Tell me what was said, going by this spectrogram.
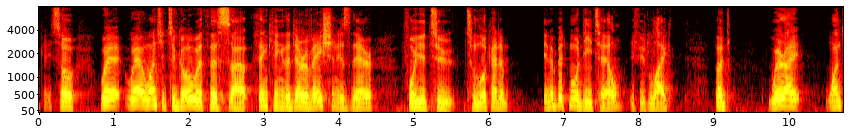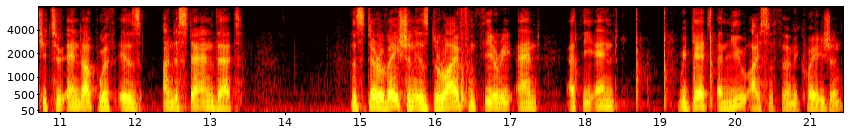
Okay, so where, where I want you to go with this uh, thinking, the derivation is there for you to, to look at it in a bit more detail, if you'd like. But where I want you to end up with is understand that this derivation is derived from theory, and at the end, we get a new isotherm equation,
